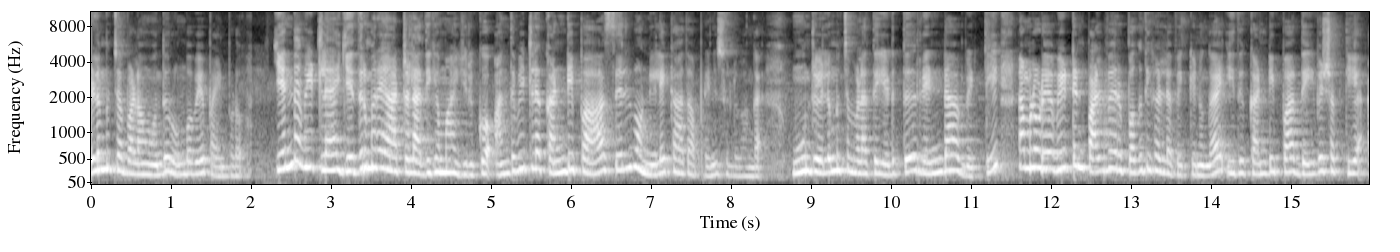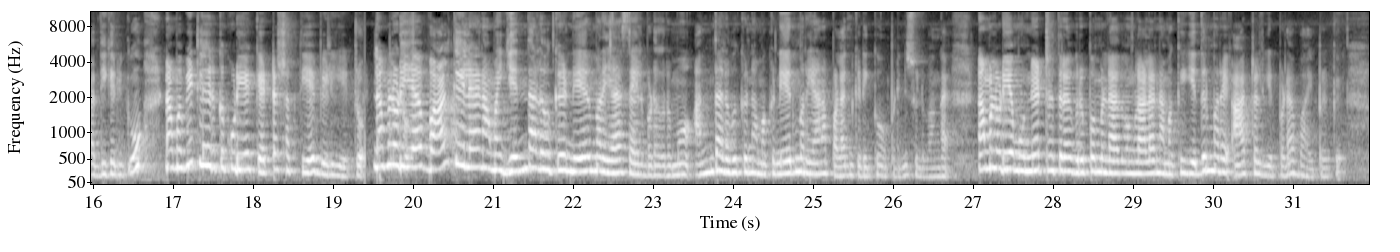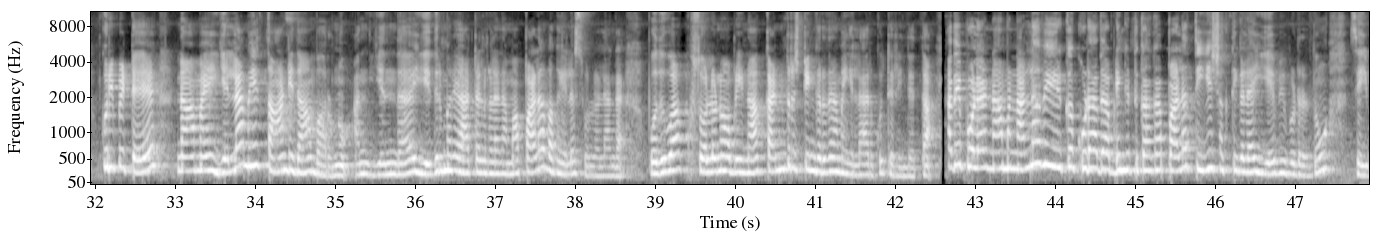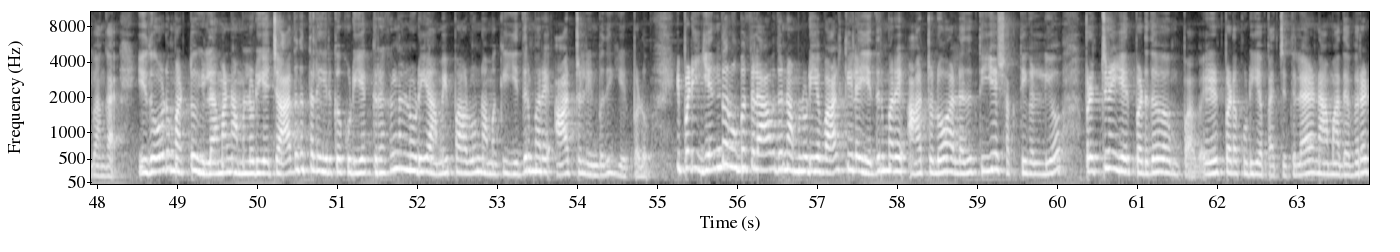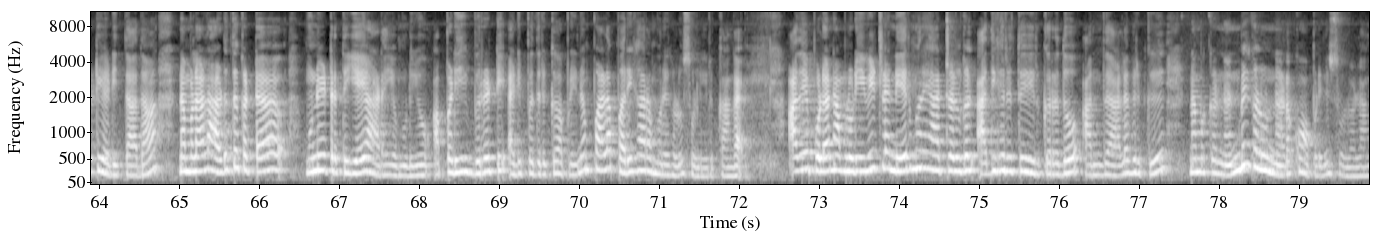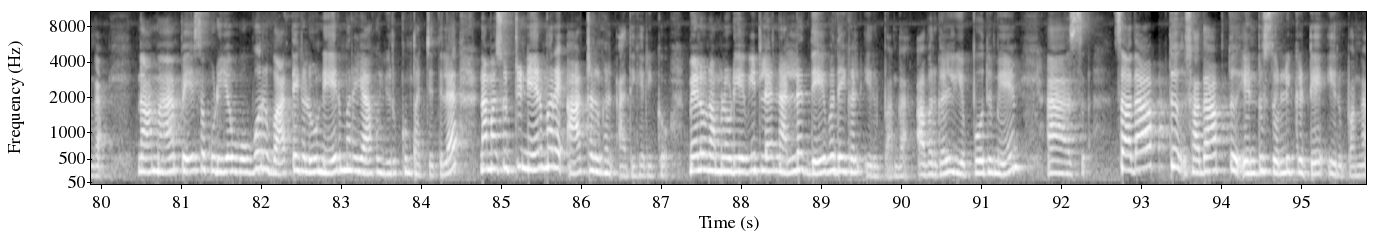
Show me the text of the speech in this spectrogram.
எலுமிச்சம்பழம் வந்து ரொம்பவே பயன்படும். எந்த வீட்டில் எதிர்மறை ஆற்றல் அதிகமாக இருக்கோ அந்த வீட்டில் கண்டிப்பாக செல்வம் நிலைக்காது அப்படின்னு சொல்லுவாங்க. மூன்று எலுமிச்சம்பழத்தை எடுத்து ரெண்டாக வெட்டி நம்மளுடைய வீட்டின் பல்வேறு பகுதிகளில் வைக்கணுங்க. இது கண்டிப்பாக தெய்வ சக்தியை அதிகரிக்கும். நம்ம வீட்டில் இருக்கக்கூடிய கெட்ட சக்தியை வெளியேற்றும். நம்மளுடைய வாழ்க்கையில் நாம் எந்த அளவுக்கு நேர்மறையாக செயல்படுகிறோமோ அந்த அளவுக்கு நமக்கு நேர்மறையான பலன் கிடைக்கும் அப்படின்னு சொல்லுவாங்க. நம்மளுடைய முன்னேற்றத்தில் விருப்பம் இல்லாதவங்களால் நமக்கு எதிர்மறை ஆற்றல் ஏற்பட வாய்ப்பு இருக்குது குறிப்பிட்டு நாம் எல்லாமே தாண்டி தான் வரணும். அந்த எந்த எதிர்மறை ஆற்றல்களை நம்ம பல வகையில் சொல்லலாங்க. பொதுவாக சொல்லணும் அப்படின்னா கண் திருஷ்டிங்கிறது நம்ம எல்லாருக்கும் தெரிஞ்சது தான் அதே போல் நாம் நல்லாவே இருக்கக்கூடாது அப்படிங்கிறதுக்காக பல தீய சக்திகளை ஏவி விடுறதும் செய்வாங்க. இதோடு மட்டும் இல்லாமல் நம்மளுடைய ஜாதகத்தில் இருக்கக்கூடிய கிரகங்களுடைய அமைப்பாலும் நமக்கு எதிர்மறை ஆற்றல் என்பது ஏற்படும். இப்படி எந்த ரூபத்திலாவது நம்மளுடைய வாழ்க்கையில் எதிர்மறை ஆற்றலோ அல்லது தீய சக்திகள்லையோ பிரச்சனை ஏற்படுது ப- ஏற்படக்கூடிய பட்சத்தில் நாம் அதை விரட்டி அடித்தாதான் நம்மளால் அடுத்த கட்ட முன்னேற்றத்தையே அடைய முடியும். அப்படி விரட்டி அடிப்பதற்கு அப்படின்னு பல பரிகார முறைகளும் சொல்லியிருக்காங்க. அதே போல் நம்மளுடைய வீட்டில் நேர்மறை ஆற்றல்கள் அதிகரித்து இருக்கிறதோ அந்த அளவிற்கு நமக்கு நன்மைகளும் நடக்கும் அப்படின்னு சொல்லலாங்க. நாம் பேசக்கூடிய ஒவ்வொரு வார்த்தைகளும் நேர்மறையாக இருக்கும் பட்சத்தில் நம்ம சுற்றி நேர்மறை ஆற்றல்கள் அதிகரிக்கும். மேலும் நம்மளுடைய வீட்டில் நல்ல தேவதைகள் இருப்பாங்க. அவர்கள் எப்போதுமே சதாப்து சதாப்து என்று சொல்லிக்கிட்டே இருப்பாங்க.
